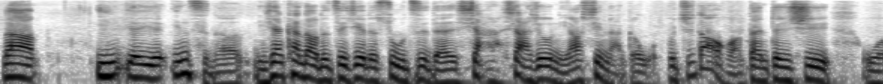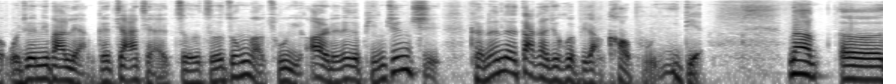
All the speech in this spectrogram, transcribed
那。因也也因此呢，你现在看到的这些的数字的下下修，你要信哪个我不知道哈，但但是我我觉得你把两个加起来折折中啊，除以二的那个平均值，可能呢大概就会比较靠谱一点。那呃，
